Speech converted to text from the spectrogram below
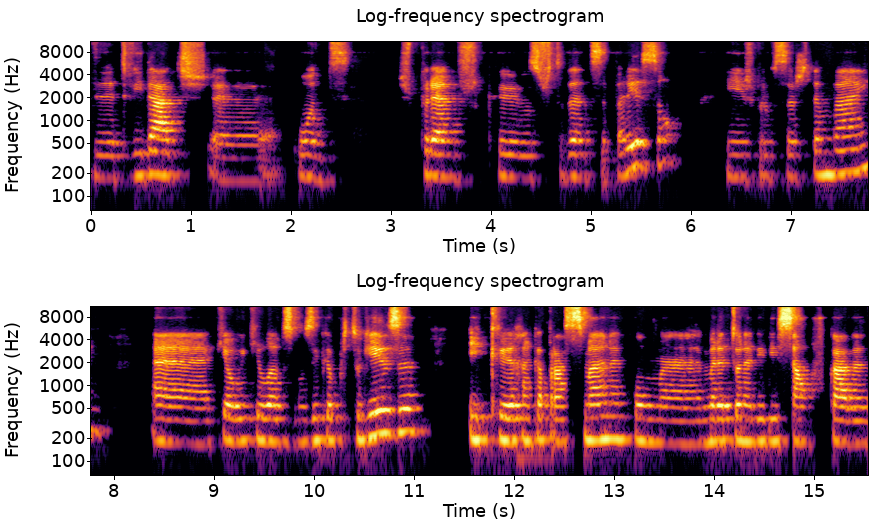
de atividades onde esperamos que os estudantes apareçam e os professores também, que é o Wikiloves Música Portuguesa, e que arranca para a semana com uma maratona de edição focada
